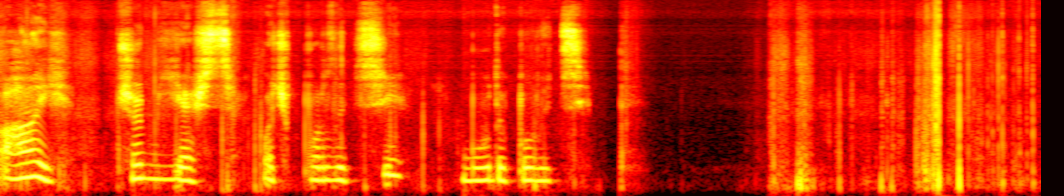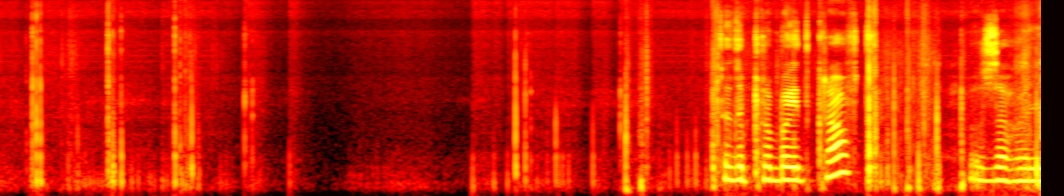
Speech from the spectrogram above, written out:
Ай, що б'єшся? Хоч по лиці, буде по лиці. Це де про Майнкрафт взагалі.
